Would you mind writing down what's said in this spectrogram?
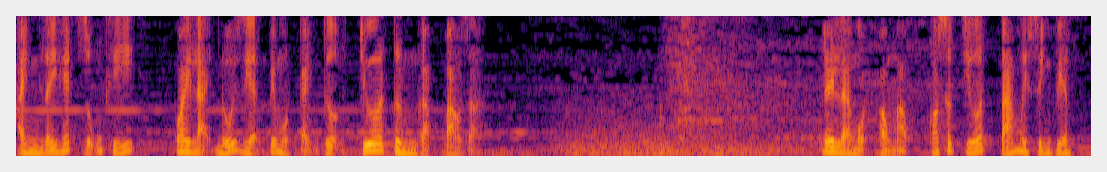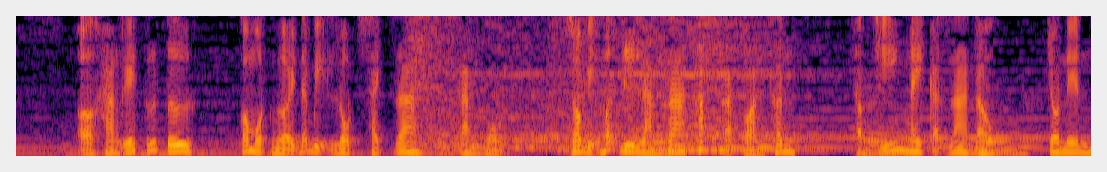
anh lấy hết dũng khí, quay lại đối diện với một cảnh tượng chưa từng gặp bao giờ. Đây là một phòng học có sức chứa 80 sinh viên. Ở hàng ghế thứ tư, có một người đã bị lột sạch da, đang ngồi. Do bị mất đi làn da khắp cả toàn thân, thậm chí ngay cả da đầu, cho nên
